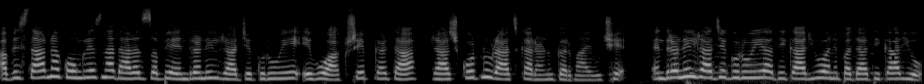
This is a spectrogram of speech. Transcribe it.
આ વિસ્તારના કોંગ્રેસના ધારાસભ્ય ઇન્દ્રનીલ રાજ્યગુરુએ એવો આક્ષેપ કરતા રાજકોટનું રાજકારણ ગરમાયું છે. ઇન્દ્રનીલ રાજ્યગુરુએ અધિકારીઓ અને પદાધિકારીઓ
